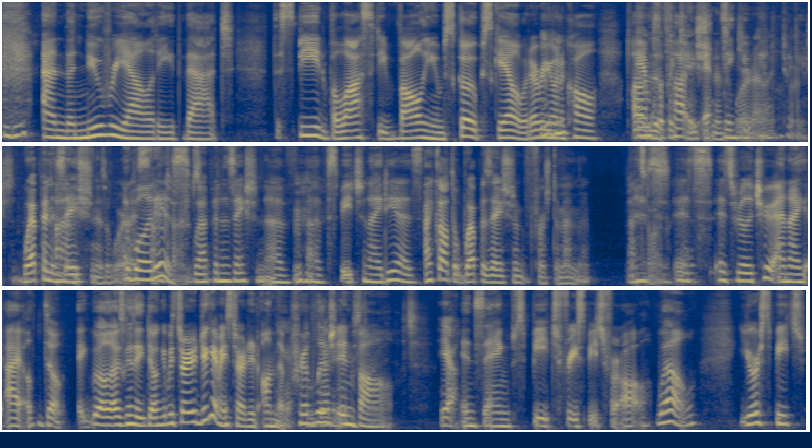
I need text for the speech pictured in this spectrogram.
Mm-hmm. and the new reality that the speed, velocity, volume, scope, scale, whatever you want to call of the plat- Mm-hmm. Amplification is a word you, like to use. amplification. Weaponization is a word. Well, it is Mm-hmm. weaponization of, of speech and ideas. I call it the weaponization of the First Amendment. That's It's, it's it's really true, and I I don't. Well, I was going to say, don't get me started. Do get me started on the Okay, privilege gonna get you started. involved Yeah. in saying speech, free speech for all. Well, your speech,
